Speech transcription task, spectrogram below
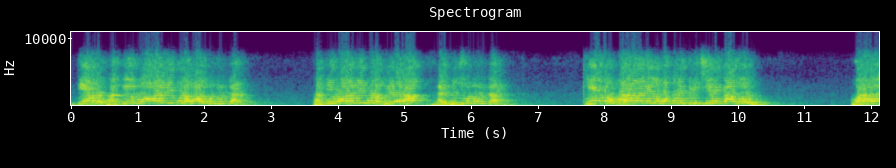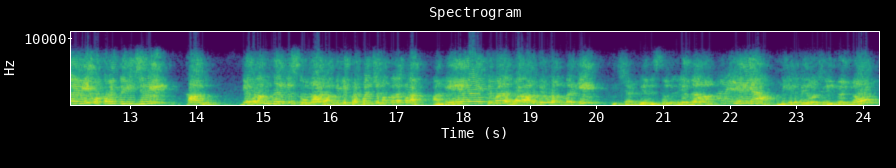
దేవుడు ప్రతి వారిని కూడా వాడుకుంటూ ఉంటాడు. ప్రతి వారిని కూడా ప్రియులరా నడిపించుకుంటూ ఉంటాడు. కేవలం వరాలనేవి ఒక్క వ్యక్తికి ఇచ్చేవి కాదు. వరాలనేవి ఒక్క వ్యక్తికి ఇచ్చేవి కాదు. దేవుడు అందరికి ఇస్తూ ఉన్నాడు అందుకే ప్రపంచమంతలో కూడా అనేకమైన వరాలు దేవుడు అందరికీ ఇచ్చాడు. దేవుని స్తోత్రం చెబుదామా? అందుకే కదా ఈ రోజున ఎన్నెన్నో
